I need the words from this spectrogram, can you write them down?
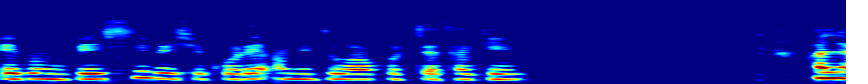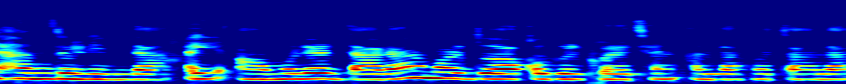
এবং বেশি, বেশি করে আমি দোয়া করতে থাকি। আলহামদুলিল্লাহ এই আমলের দ্বারা আমার দোয়া কবুল করেছেন আল্লাহ তাআলা।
